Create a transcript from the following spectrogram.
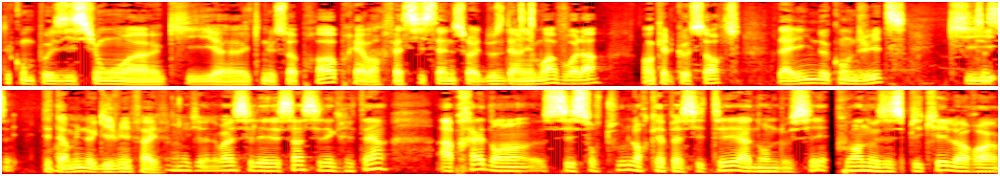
de composition euh, qui, euh, qui nous soit propre et avoir fait 6 scènes sur les 12 derniers mois, voilà en quelque sorte la ligne de conduite qui détermine le Give Me Five. Ouais, c'est les, ça, c'est les critères. Après, c'est surtout leur capacité à, dans le dossier, pouvoir nous expliquer leur, euh,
